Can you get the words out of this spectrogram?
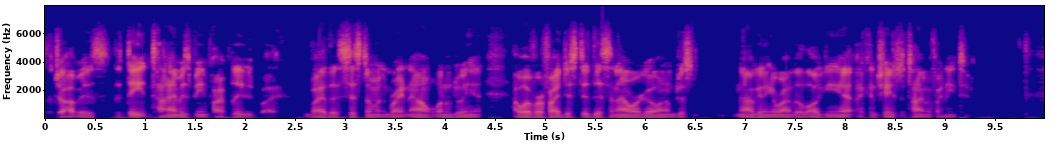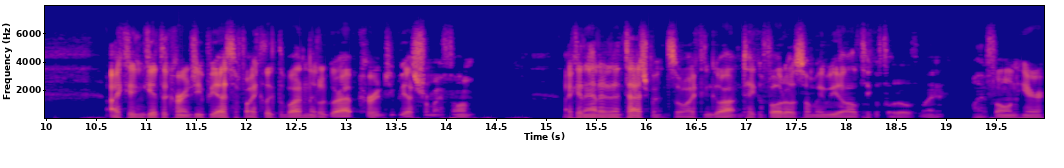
the job is. The date and time is being populated by by the system and right now when I'm doing it. However, if I just did this an hour ago and I'm just now getting around to logging it, I can change the time if I need to. I can get the current GPS. If I click the button, it'll grab current GPS from my phone. I can add an attachment so I can go out and take a photo. So maybe I'll take a photo of my, my phone here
